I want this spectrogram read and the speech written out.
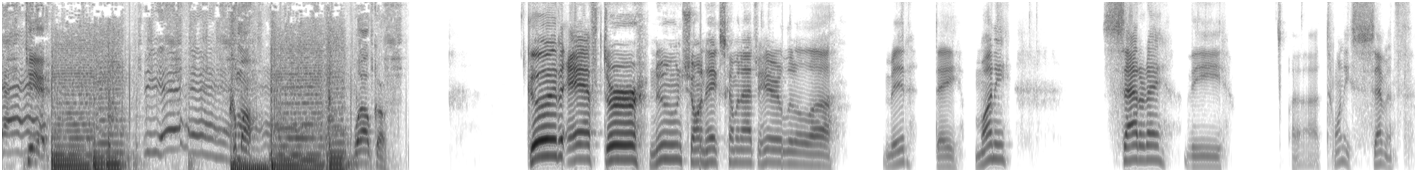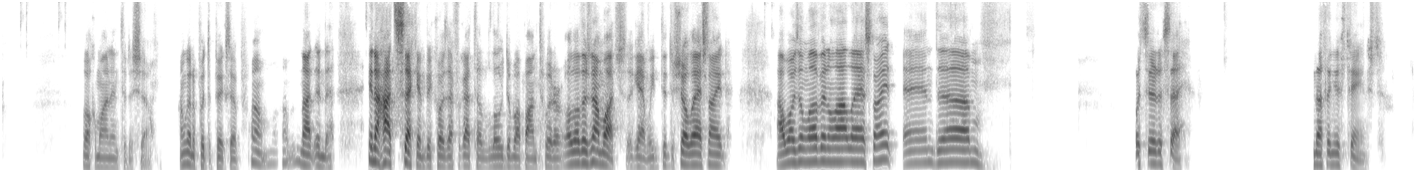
Yeah. Yeah. Yeah. Come on. Welcome. Good afternoon. Sean Higgs coming at you here. A little uh, midday money. Saturday, the uh, 27th. Welcome on into the show. I'm going to put the picks up. Well, not in the in a hot second because I forgot to load them up on Twitter. Although there's not much. Again, we did the show last night. I wasn't loving a lot last night, and um, what's there to say? Nothing has changed.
